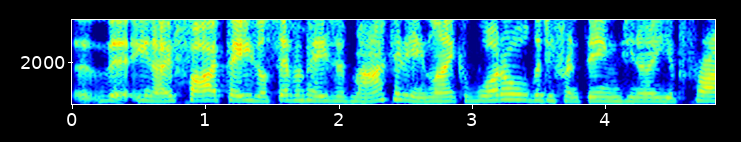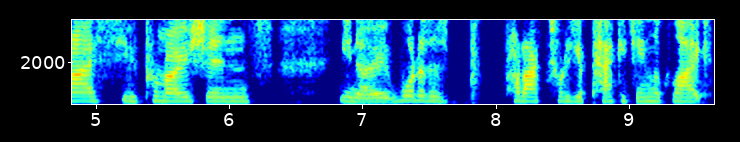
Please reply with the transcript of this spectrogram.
the you know five p's or seven p's of marketing like what are all the different things you know your price your promotions you know what are the products what does your packaging look like?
